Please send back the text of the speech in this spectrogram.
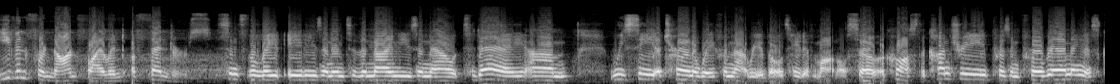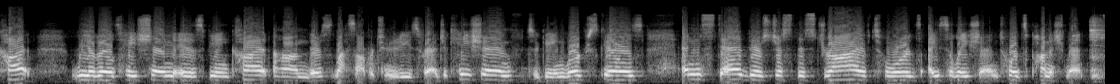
even for nonviolent offenders. Since the late 80s and into the 90s and now today, um, we see a turn away from that rehabilitative model. So across the country, prison programming is cut, rehabilitation is being cut, um, there's less opportunities for education, to gain work skills, and instead there's just this drive towards isolation, towards punishment.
